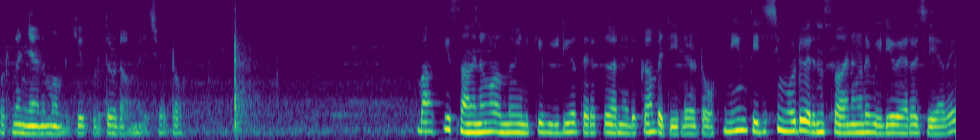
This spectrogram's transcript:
ഒരെണ്ണം ഞാനും മമ്മിക്ക് കൊടുത്തു വിടാമെന്ന് വെച്ചു കേട്ടോ. ബാക്കി സാധനങ്ങളൊന്നും എനിക്ക് വീഡിയോ തിരക്ക് കാരണം എടുക്കാൻ പറ്റിയില്ല കേട്ടോ. ഇനിയും തിരിച്ചിങ്ങോട്ട് വരുന്ന സാധനങ്ങളുടെ വീഡിയോ വേറെ ചെയ്യാവേ.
